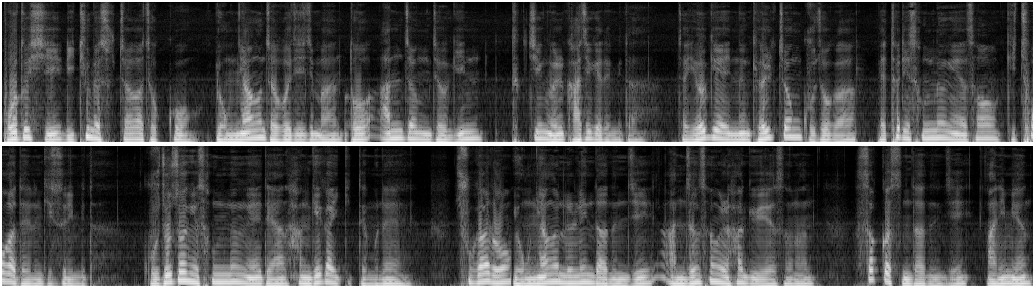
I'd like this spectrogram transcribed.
보듯이 리튬의 숫자가 적고 용량은 적어지지만 더 안정적인 특징을 가지게 됩니다. 자, 여기에 있는 결정 구조가 배터리 성능에서 기초가 되는 기술입니다. 구조적인 성능에 대한 한계가 있기 때문에 추가로 용량을 늘린다든지 안전성을 하기 위해서는 섞어 쓴다든지 아니면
